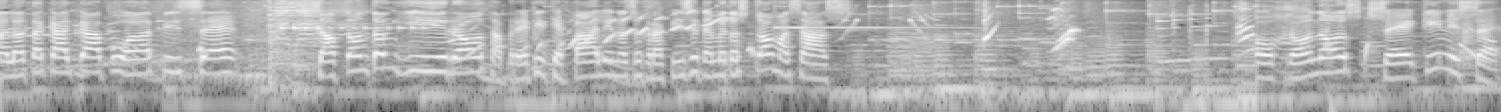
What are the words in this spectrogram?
αλλά τα κακά που άφησε. Σε αυτόν τον γύρο θα πρέπει και πάλι να ζωγραφίσετε με το στόμα σας. Ο χρόνος ξεκίνησε.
